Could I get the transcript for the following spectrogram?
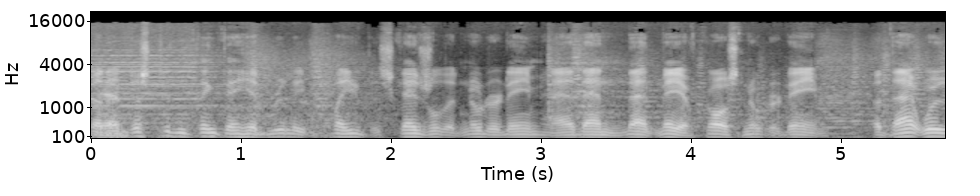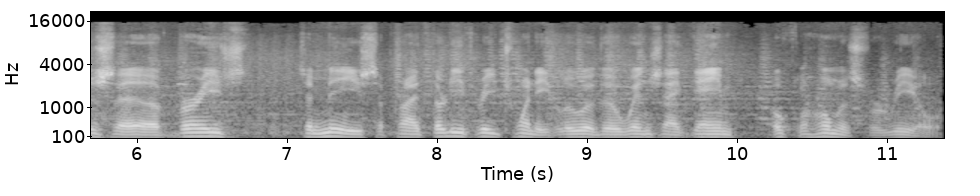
but I just didn't think they had really played the schedule that Notre Dame had, and that may have cost Notre Dame. But that was uh, very, s- to me, surprised. 33 20, Louisville wins that game. Oklahoma's for real.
